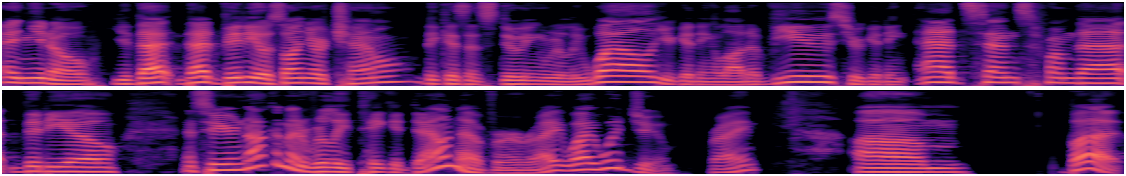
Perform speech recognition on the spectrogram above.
and you know that that video is on your channel because it's doing really well you're getting a lot of views you're getting adsense from that video and so you're not going to really take it down ever right? Why would you right? Um, but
